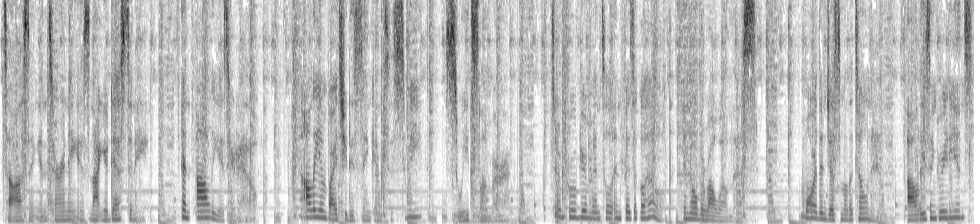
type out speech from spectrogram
Tossing and turning is not your destiny. And Olly is here to help. Olly invites you to sink into sweet, sweet slumber to improve your mental and physical health and overall wellness. More than just melatonin, Olly's ingredients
